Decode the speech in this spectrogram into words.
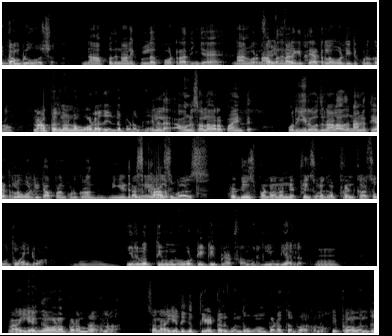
இதுதான் ப்ளூ ஓஷன் நாற்பது நாளைக்குள்ள போட்டுறாதீங்க. நாங்க ஒரு நாற்பது நாளைக்கு தியேட்டர்ல ஓட்டிட்டு கொடுக்குறோம். நாற்பது நாள்லாம் ஓடாது எந்த படமே இல்ல இல்ல அவங்க சொல்ல வர பாயிண்ட் ஒரு இருபது நாளாவது நாங்க தியேட்டர்ல ஓட்டிட்டு அப்புறம் கொடுக்குறோம். நீங்க காசு எடுத்து காசு பாஸ். ப்ரொடியூஸ் பண்ணானா நெட்ஃப்ளிக்ஸ் உனக்கு அப்ரண்ட் காசை கொடுத்து வாங்கிடுவான். இருபத்தி மூணு ஓடிடி பிளாட்ஃபார்ம் இருக்குது இந்தியாவில் நான் எங்கே வேணால் படம் பார்க்கலாம். ஸோ நான் எதுக்கு தியேட்டருக்கு வந்து உன் படத்தை பார்க்கணும்? இப்போ வந்து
